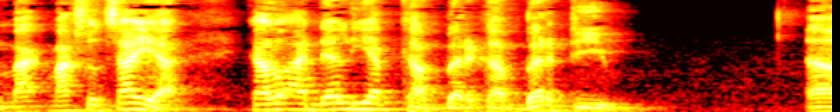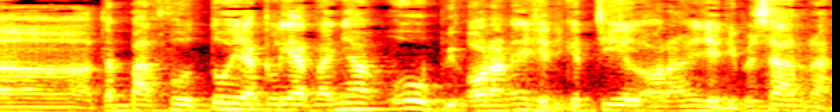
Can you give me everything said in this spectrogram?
mak maksud saya, kalau Anda lihat gambar-gambar di uh, tempat foto yang kelihatannya oh orangnya jadi kecil, orangnya jadi besar. Nah,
